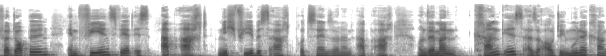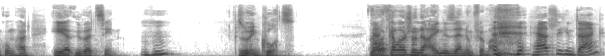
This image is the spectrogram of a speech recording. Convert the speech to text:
verdoppeln. Empfehlenswert ist ab acht, nicht vier bis acht Prozent, sondern ab acht. Und wenn man krank ist, also Autoimmunerkrankungen hat, eher über zehn. Mhm. So in kurz. Da kann man schon eine eigene Sendung für machen. Herzlichen Dank.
